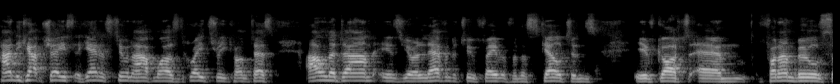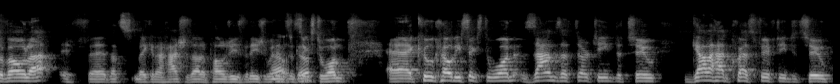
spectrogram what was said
handicap chase. Again, it's two and a half miles, the grade three contest. Al-Naadam is your 11 to 2 favourite for the Skeltons. You've got um, Funambule Sivola, if uh, that's making a hash of that, apologies. Venetia winning at 6 to 1. Uh, cool Cody 6 to 1. Zanza 13 to 2. Galahad Quest 15 to 2.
